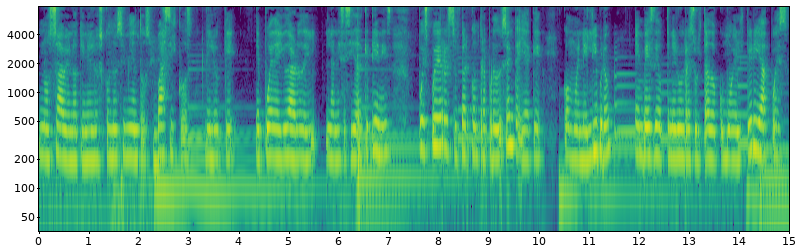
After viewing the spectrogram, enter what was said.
no sabe o no tiene los conocimientos básicos de lo que te puede ayudar o de la necesidad que tienes, pues puede resultar contraproducente, ya que, como en el libro, en vez de obtener un resultado como él quería, pues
